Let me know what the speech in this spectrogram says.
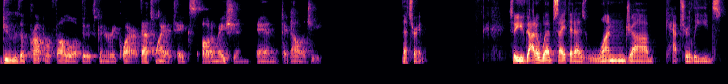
do the proper follow up that it's going to require. That's why it takes automation and technology. That's right. So you've got a website that has one job, capture leads.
